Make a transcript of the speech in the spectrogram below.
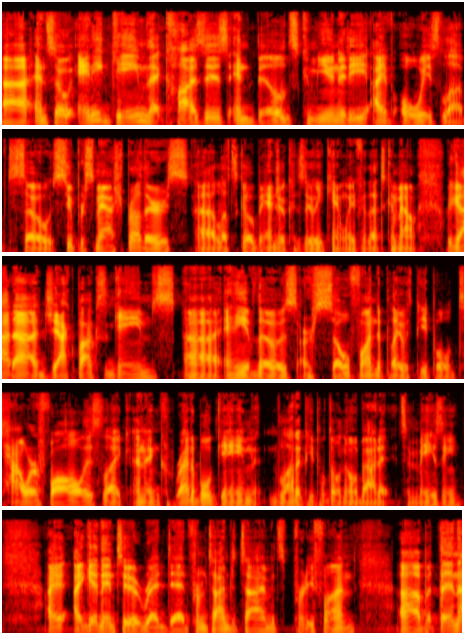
Uh, and so any game that causes and builds community, I've always loved. So Super Smash Brothers, uh, Let's Go Banjo Kazooie. Can't wait for that to come out. We got uh, Jackbox games. Uh, any of those are so fun to play with people. Towerfall is like an incredible game. A lot of people don't know about it. It's amazing. I, I get into Red Dead from time to time. It's pretty fun. Uh, but then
